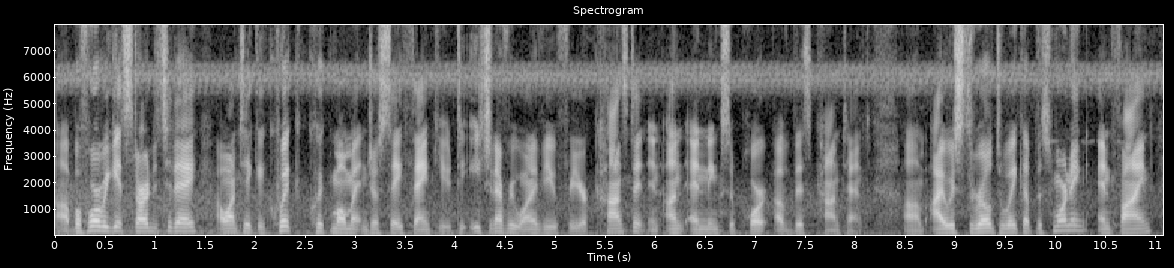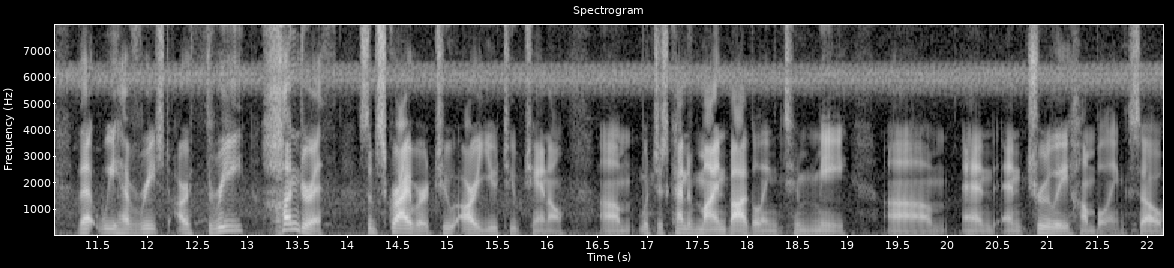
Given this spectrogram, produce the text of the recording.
Uh, before we get started today, I want to take a quick, quick moment and just say thank you to each and every one of you for your constant and unending support of this content. Um, I was thrilled to wake up this morning and find that we have reached our 300th subscriber to our YouTube channel, um, which is kind of mind-boggling to me um, and and truly humbling. So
